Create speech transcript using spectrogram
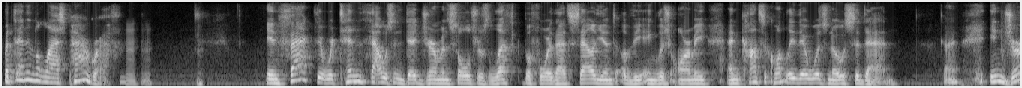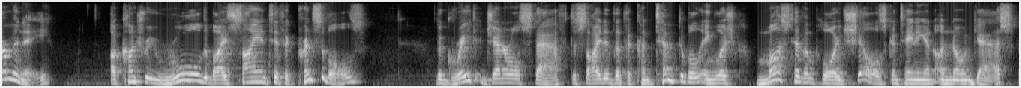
But then in the last paragraph, mm-hmm. In fact, there were 10,000 dead German soldiers left before that salient of the English army, and consequently, there was no Sedan. Okay? In Germany, a country ruled by scientific principles, the great general staff decided that the contemptible English must have employed shells containing an unknown gas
